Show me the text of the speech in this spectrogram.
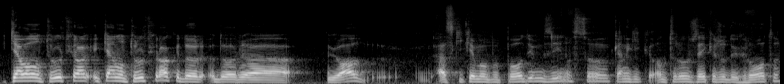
Ik kan wel ontroerd geraken, ik kan ontroerd geraken door, door eh, ja, als ik hem op een podium zie of zo, kan ik ontroerd, zeker zo de grote,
